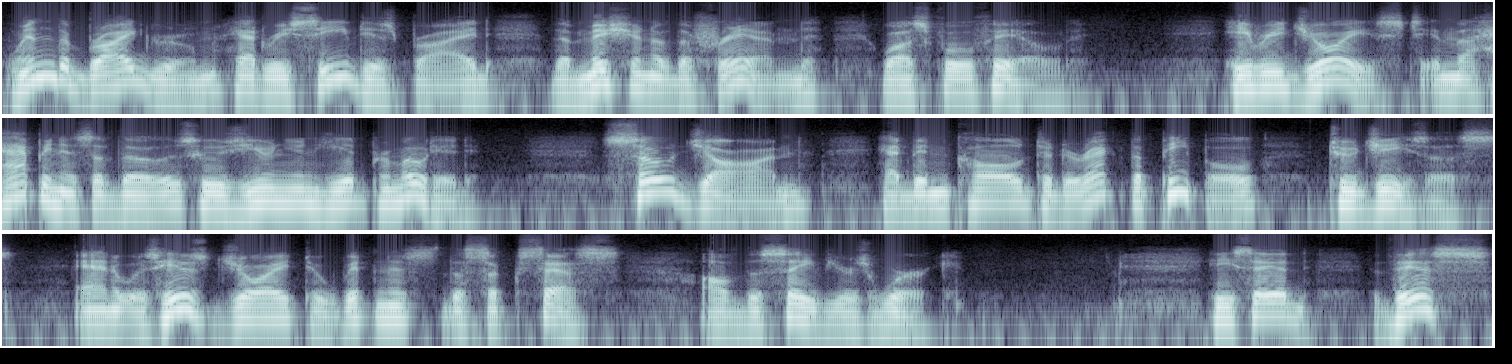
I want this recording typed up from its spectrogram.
When the bridegroom had received his bride, the mission of the friend was fulfilled. He rejoiced in the happiness of those whose union he had promoted. So John had been called to direct the people to Jesus, and it was his joy to witness the success of the Saviour's work. He said, This,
